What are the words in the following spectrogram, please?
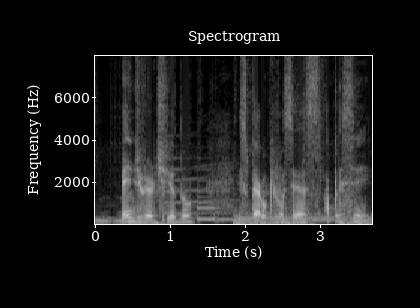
bem divertido. Espero que vocês apreciem.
